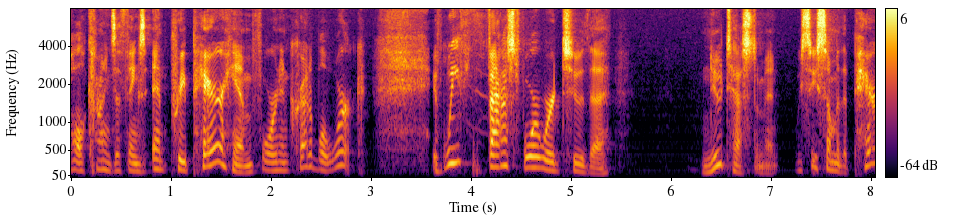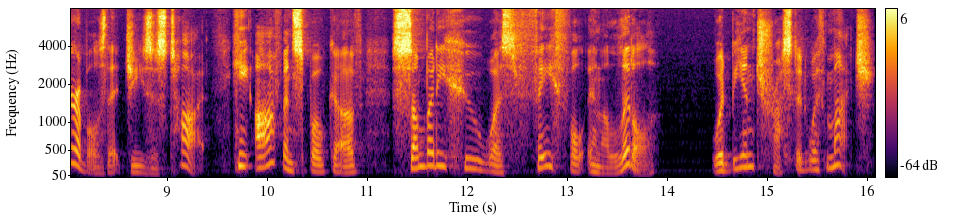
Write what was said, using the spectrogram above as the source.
all kinds of things and prepare him for an incredible work. If we fast forward to the New Testament, we see some of the parables that Jesus taught. He often spoke of somebody who was faithful in a little would be entrusted with much.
